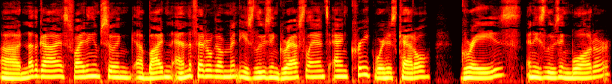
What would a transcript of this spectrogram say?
Uh, another guy is fighting him, suing uh, Biden and the federal government. He's losing grasslands and creek where his cattle graze, and he's losing water.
